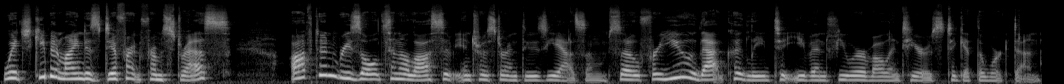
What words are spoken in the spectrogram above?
which keep in mind is different from stress, often results in a loss of interest or enthusiasm. So, for you, that could lead to even fewer volunteers to get the work done.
